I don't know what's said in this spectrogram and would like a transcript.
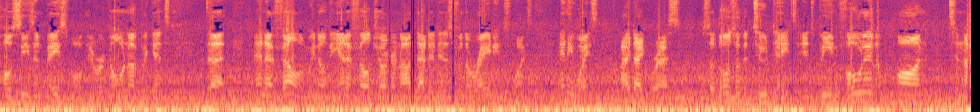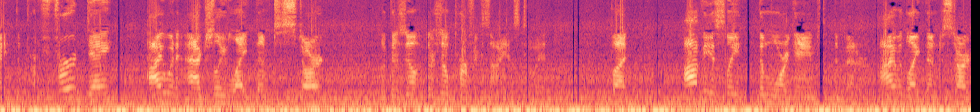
postseason baseball. They were going up against the NFL, and we know the NFL juggernaut that it is for the ratings wise. Anyways, I digress. So those are the two dates. It's being voted on tonight. The preferred day I would actually like them to start. Look, there's no there's no perfect science to it, but obviously the more games, the better. I would like them to start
